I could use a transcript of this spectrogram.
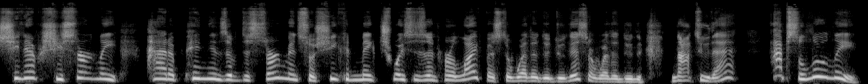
she never she certainly had opinions of discernment so she could make choices in her life as to whether to do this or whether to do, not do that absolutely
